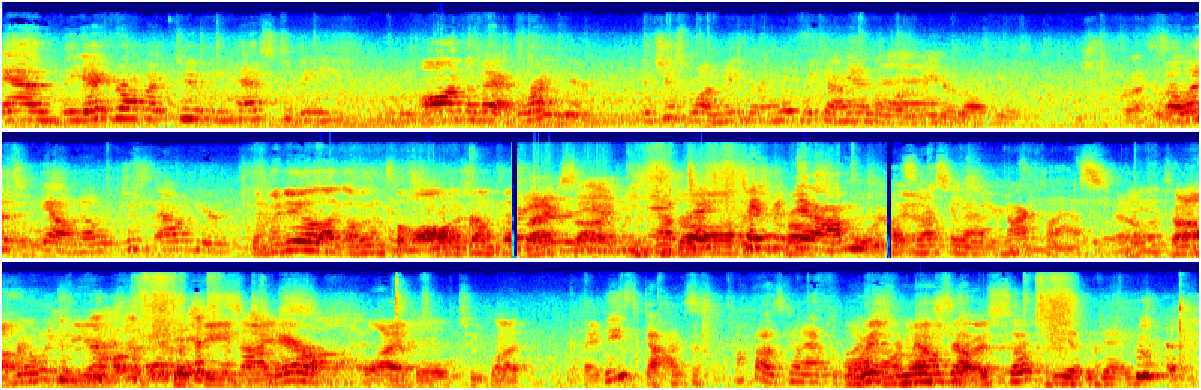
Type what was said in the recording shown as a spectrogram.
And the egg drop activity has to be on the back, right here. It's just one meter, we can handle one meter right here. So let's, yeah, no, just out here. Can we do like up against the wall or something? Backside, Now tape- tape it down. That's board. It's also in our class. And on the top, we use cushy, nice, pliable, two-ply tape. These guys, I thought I was gonna have to Wait wash for their mouths out with soap the other day.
